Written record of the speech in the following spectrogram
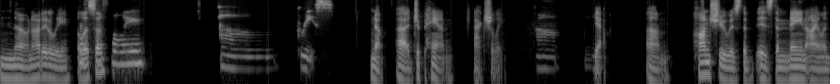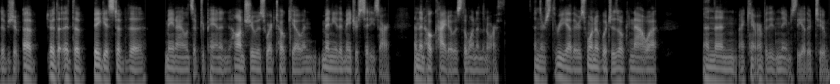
No, not Italy. Or Alyssa? Sicily? Um, Greece. No, uh, Japan, actually. Uh, Yeah. um, Honshu is the is the main island of of or the, the biggest of the main islands of Japan, and Honshu is where Tokyo and many of the major cities are, and then Hokkaido is the one in the north, and there's three others, one of which is Okinawa, and then I can't remember the names of the other two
